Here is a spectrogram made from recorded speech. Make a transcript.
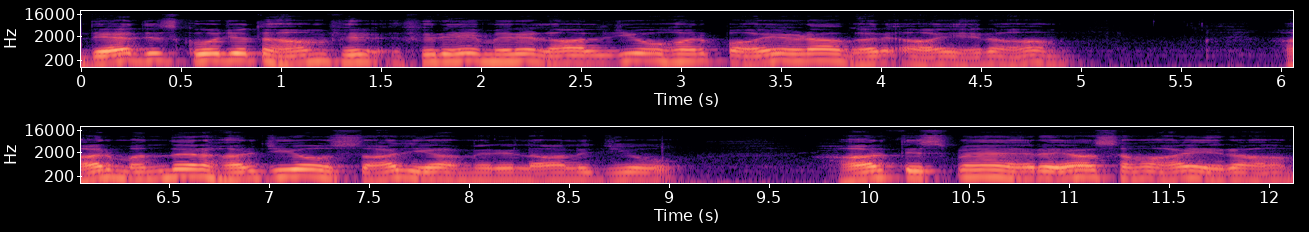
ਦੇ ਦਿਸ ਖੋਜਤ ਹਮ, ਫਿਰ, ਫਿਰੇ ਮੇਰੇ ਲਾਲ ਜਿਉ ਹਰ ਪਾਏੜਾ ਘਰ ਆਏ RAM ਹਰ ਮੰਦਰ, ਹਰ ਜਿਉ ਸਾਜਿਆ ਮੇਰੇ ਲਾਲ ਜਿਉ ਹਰ ਤਿਸ ਮੈਂ ਰਿਆ ਸਮਾਏ RAM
